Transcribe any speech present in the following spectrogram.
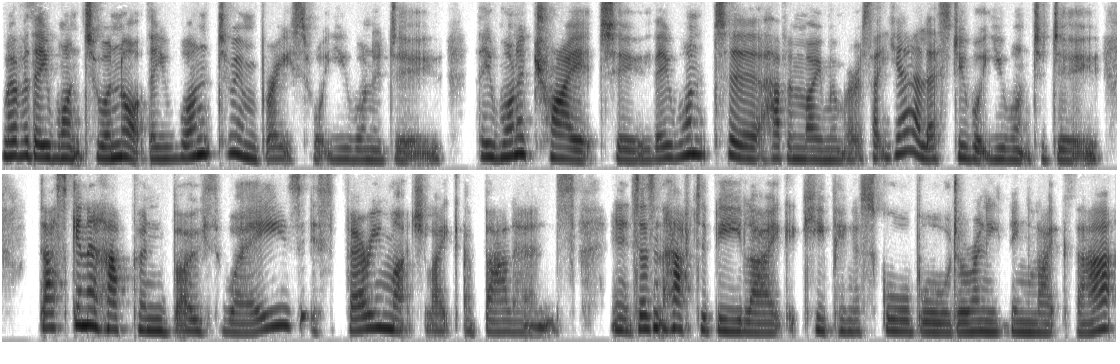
whether they want to or not, they want to embrace what you want to do. They want to try it too. They want to have a moment where it's like, yeah, let's do what you want to do. That's going to happen both ways. It's very much like a balance. And it doesn't have to be like keeping a scoreboard or anything like that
